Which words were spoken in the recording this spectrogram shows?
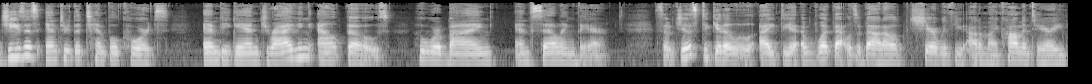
jesus entered the temple courts and began driving out those who were buying and selling there. So just to get a little idea of what that was about i'll share with you out of my commentary.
